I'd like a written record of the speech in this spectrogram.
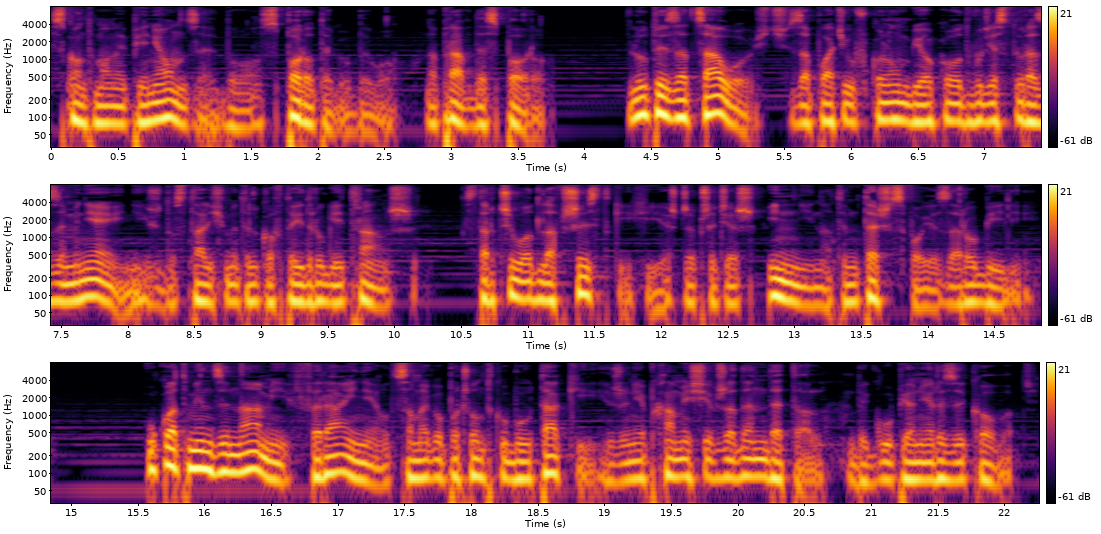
skąd mamy pieniądze, bo sporo tego było naprawdę sporo. Luty za całość zapłacił w Kolumbii około 20 razy mniej niż dostaliśmy tylko w tej drugiej transzy. Starczyło dla wszystkich i jeszcze przecież inni na tym też swoje zarobili. Układ między nami w Ferajnie od samego początku był taki, że nie pchamy się w żaden detal, by głupio nie ryzykować.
